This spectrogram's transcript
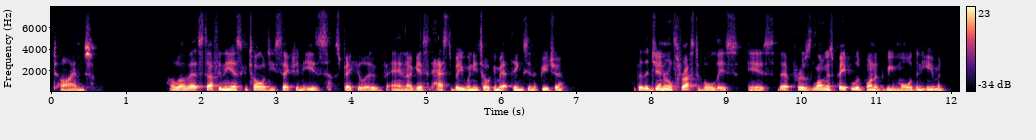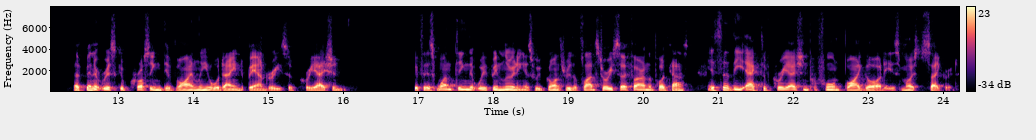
times. A lot of that stuff in the eschatology section is speculative, and I guess it has to be when you're talking about things in the future. But the general thrust of all this is that for as long as people have wanted to be more than human, they've been at risk of crossing divinely ordained boundaries of creation. If there's one thing that we've been learning as we've gone through the flood story so far in the podcast, it's that the act of creation performed by God is most sacred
